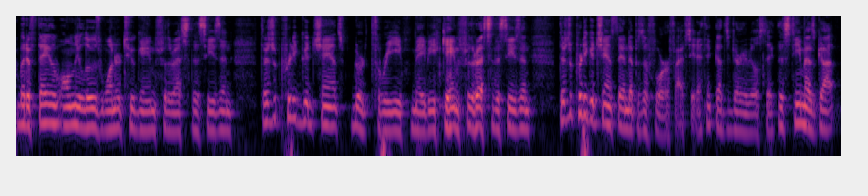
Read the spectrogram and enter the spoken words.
But if they only lose one or two games for the rest of the season, there's a pretty good chance, or three maybe games for the rest of the season. There's a pretty good chance they end up as a four or five seed. I think that's very realistic. This team has got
